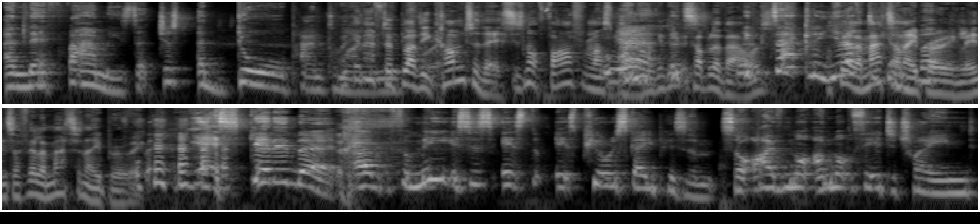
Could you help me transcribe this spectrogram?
and their families that just adore pantomime. We're gonna have to bloody come to this. It's not far from us. Yeah. We can do it in a couple of hours. Exactly. I you feel a have to come, matinee brewing, Linz. I feel a matinee brewing. yes, get in there. Um, for me, it's just, it's it's pure escapism. So I've not I'm not theatre trained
